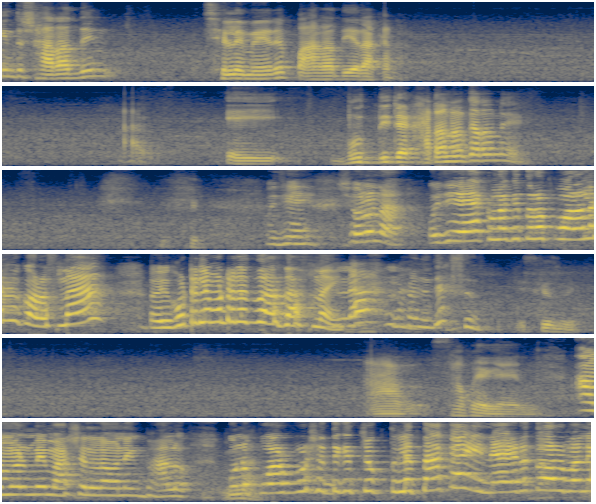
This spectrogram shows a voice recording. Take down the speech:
কিন্তু সারাদিন ছেলে মেয়েরে পাহারা দিয়ে রাখে না। আর এই বুদ্ধিটা খাটানোর কারণে ওই যে শোনো না ওই যে এক লাগে তোরা পড়ালেখা করস না ওই হোটেলে মোটেলে তো আর যাস নাই। না, না। মানে দেখছ? এক্সকিউজ মি আর সাফাই গায়েন আমার মেয়ে মার্শাল্লাহ অনেক ভালো। কোনো পরপুরুষের দিকে চোখ তুলে তাকাই না এটা তো ওর মানে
